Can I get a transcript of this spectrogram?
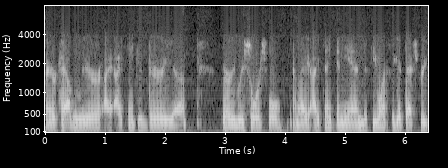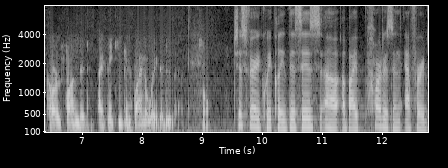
Mayor Cavalier, I, I think, is very, uh, very resourceful, and I, I, think in the end, if he wants to get that street card funded, I think he can find a way to do that. Just very quickly, this is uh, a bipartisan effort.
